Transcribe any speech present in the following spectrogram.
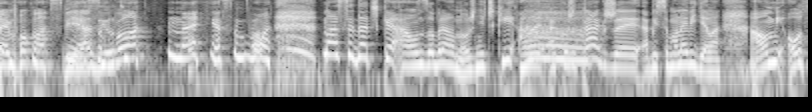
Lebo vlastne ja som bola... Ne, ja som bola na sedačke a on zobral nožničky, ale akože tak, že aby som ho nevidela. A on mi, od,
